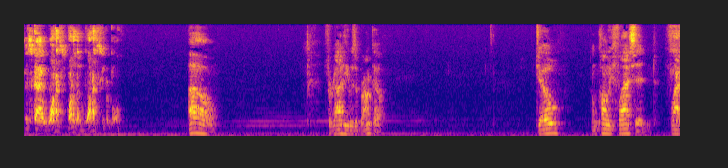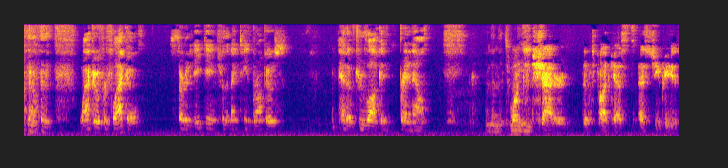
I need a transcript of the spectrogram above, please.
This guy won a, one of them won a Super Bowl. Oh. Forgot he was a Bronco. Joe, don't call me flaccid. Flacco. Wacko for Flacco. Started eight games for the 19 Broncos, head of Drew Lock and Brandon Allen. And then the Once 28, shattered this podcast's SGPs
